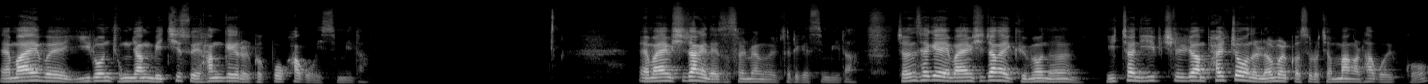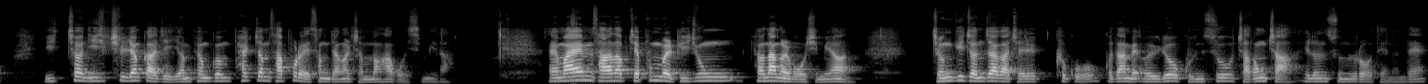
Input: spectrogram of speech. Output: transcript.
MIM의 이론 중량 및 치수의 한계를 극복하고 있습니다. MIM 시장에 대해서 설명을 드리겠습니다. 전 세계 MIM 시장의 규모는 2027년 8조 원을 넘을 것으로 전망을 하고 있고 2027년까지 연평균 8.4%의 성장을 전망하고 있습니다. MIM 산업 제품별 비중 현황을 보시면 전기전자가 제일 크고 그 다음에 의료, 군수, 자동차 이런 순으로 되는데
